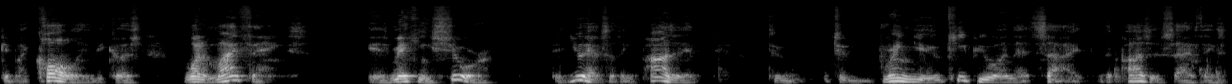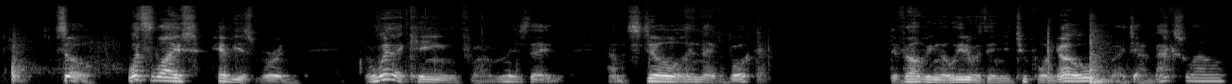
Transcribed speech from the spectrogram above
get my calling because one of my things is making sure that you have something positive to to bring you, keep you on that side, the positive side of things. So, what's life's heaviest burden? And where that came from is that I'm still in that book, Developing the Leader Within You 2.0 by John Maxwell.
